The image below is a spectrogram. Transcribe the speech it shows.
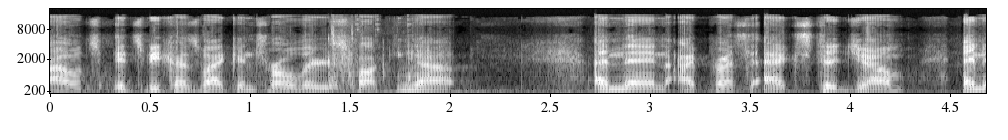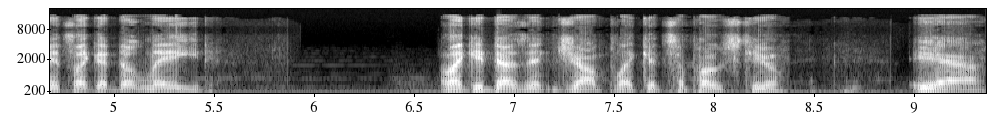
crouch, it's because my controller is fucking up. And then I press X to jump, and it's like a delayed. Like it doesn't jump like it's supposed to. Yeah.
